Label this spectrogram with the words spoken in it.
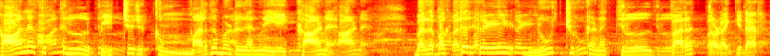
கானகத்தில் வீற்றிருக்கும் மருதமடு அன்னையை காண பல பக்தர்கள் நூற்றுக்கணக்கில் வரத் தொடங்கினர்.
